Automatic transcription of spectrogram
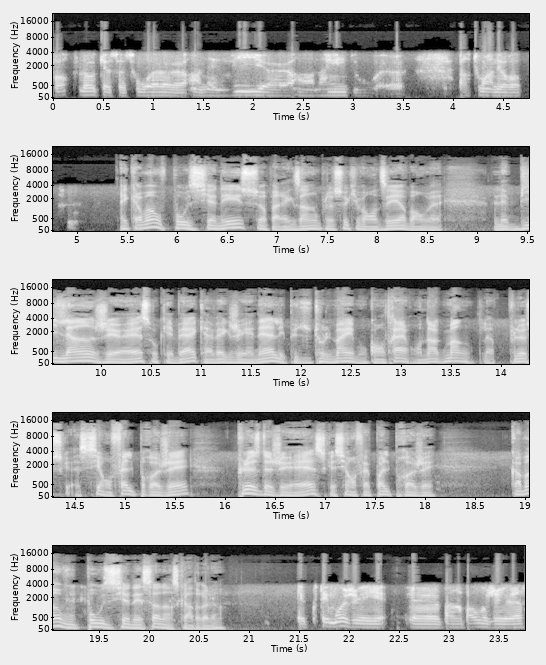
forte, là, que ce soit en Asie, en Inde ou partout en Europe. Et comment vous positionnez sur, par exemple, ceux qui vont dire, bon, ben, le bilan GES au Québec avec GNL est plus du tout le même. Au contraire, on augmente là, plus si on fait le projet, plus de GES que si on fait pas le projet. Comment vous positionnez ça dans ce cadre-là? Écoutez, moi, j'ai euh, par rapport au GES,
